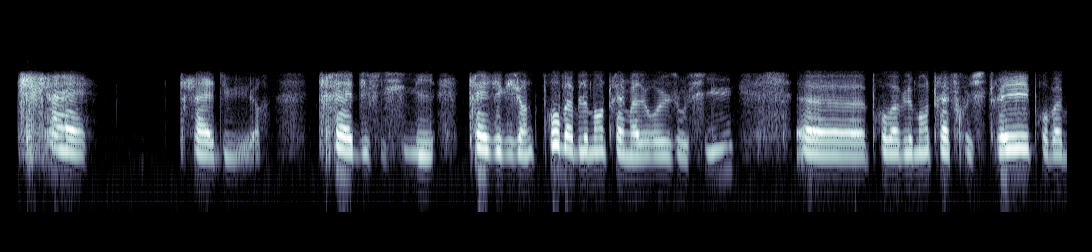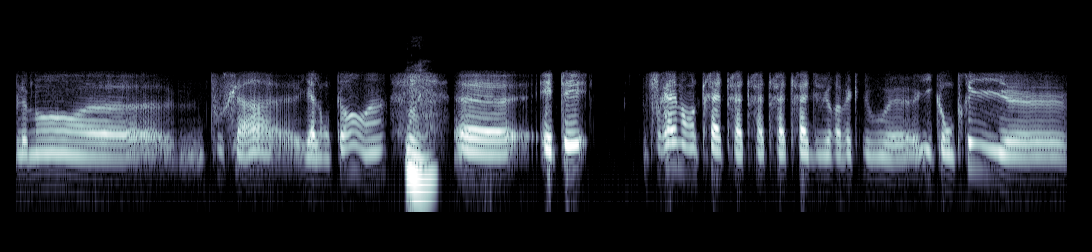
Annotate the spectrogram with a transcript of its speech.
très, très dure, très difficile, très exigeante, probablement très malheureuse aussi, euh, probablement très frustrée, probablement tout ça, il y a longtemps, hein, était vraiment très très très très très dur avec nous, euh, y compris euh,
